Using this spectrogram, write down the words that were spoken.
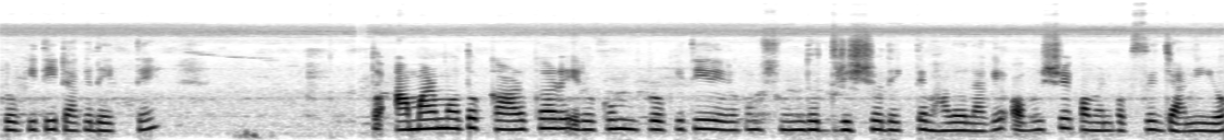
প্রকৃতিটাকে দেখতে। তো আমার মতো কার কার এরকম প্রকৃতির এরকম সুন্দর দৃশ্য দেখতে ভালো লাগে, অবশ্যই কমেন্ট বক্সে জানিও।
